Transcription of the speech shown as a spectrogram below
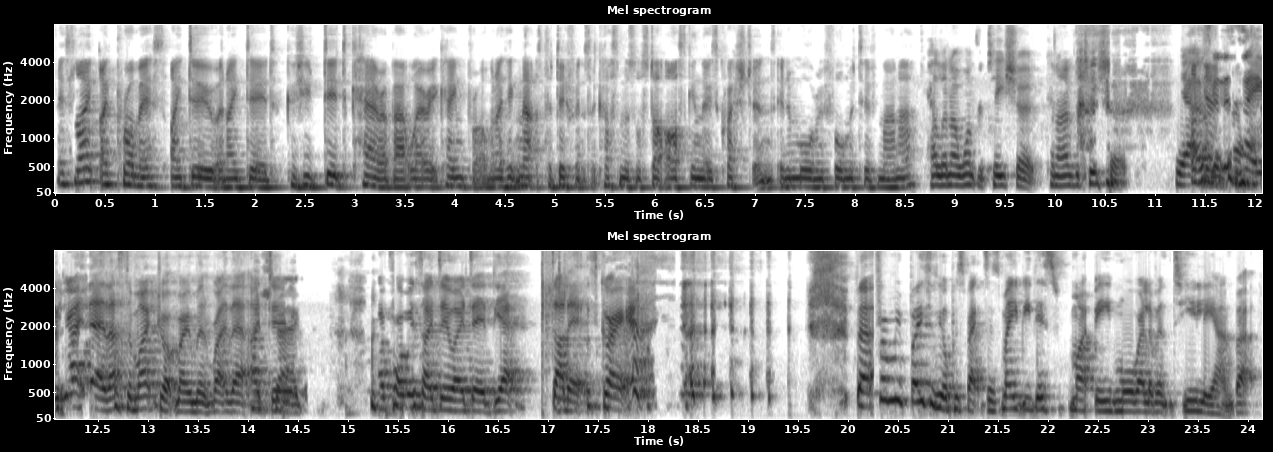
It's like I promise, I do, and I did, because you did care about where it came from. And I think that's the difference that customers will start asking those questions in a more informative manner. Helen, I want the t shirt. Can I have the t shirt? yeah, I was going to say, right there, that's the mic drop moment right there. Hashtag. I do. I promise I do, I did. Yeah, done it. It's great. but from both of your perspectives, maybe this might be more relevant to you, Leanne, but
